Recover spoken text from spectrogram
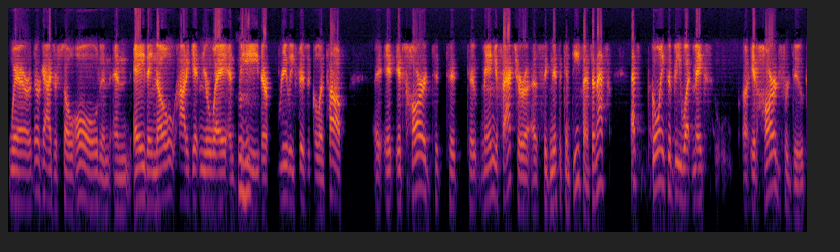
where their guys are so old and and a they know how to get in your way, and b mm-hmm. they're really physical and tough. It, it's hard to, to to manufacture a significant defense, and that's that's going to be what makes uh, it hard for Duke,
